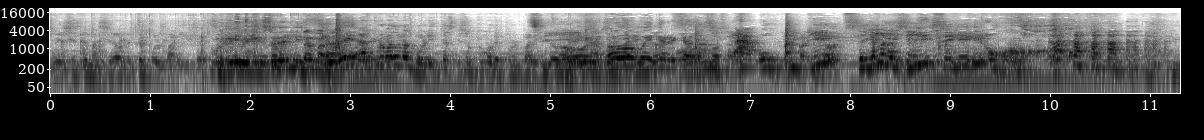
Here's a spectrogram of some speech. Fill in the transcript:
Güey, sí es demasiado rico el pulparito. Güey, está delicioso. Güey, ¿has probado las bolitas que son como de pulparito? Sí. Oh, güey, qué ricas son. Hermosa. Ah, oh, ¿qué? ¿Se llaman así? Sí. Oh.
